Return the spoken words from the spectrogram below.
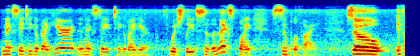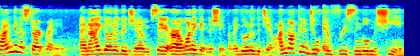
the next day take a bite here, the next day take a bite here, which leads to the next point, simplify. So if I'm going to start running and I go to the gym, say, or I want to get into shape and I go to the gym, I'm not going to do every single machine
